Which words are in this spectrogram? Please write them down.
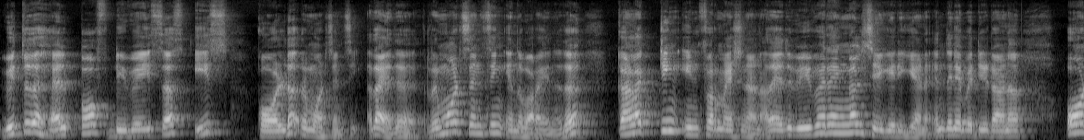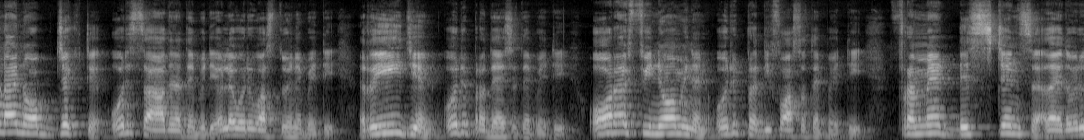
with the help of devices is called remote sensing അതായത് റിമോട്ട് സെൻസിങ് എന്ന് പറയുന്നത് കളക്ടിങ് ഇൻഫർമേഷൻ ആണ്. അതായത് വിവരങ്ങൾ ശേഖരിക്കുകയാണ്. എന്തിനെ പറ്റിയിട്ടാണ്? ഓൺ ആൻ ഒബ്ജക്റ്റ് ഒരു സാധനത്തെ പറ്റി അല്ലെ ഒരു വസ്തുവിനെ പറ്റി റീജിയൻ ഒരു പ്രദേശത്തെ പറ്റി ഓർ എ ഫിനോമിനൻ ഒരു പ്രതിഭാസത്തെ പറ്റി ഫ്രം എ ഡിസ്റ്റൻസ് അതായത് ഒരു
